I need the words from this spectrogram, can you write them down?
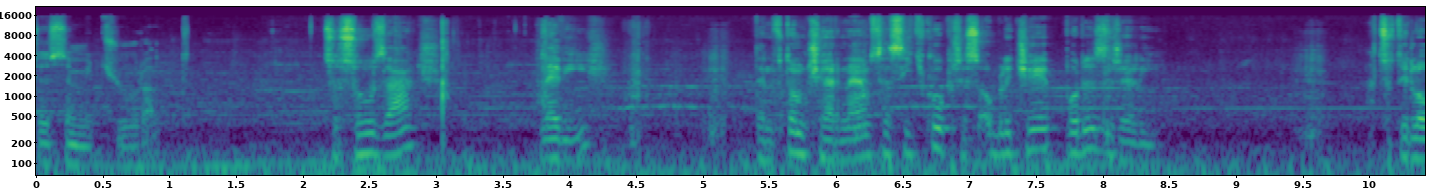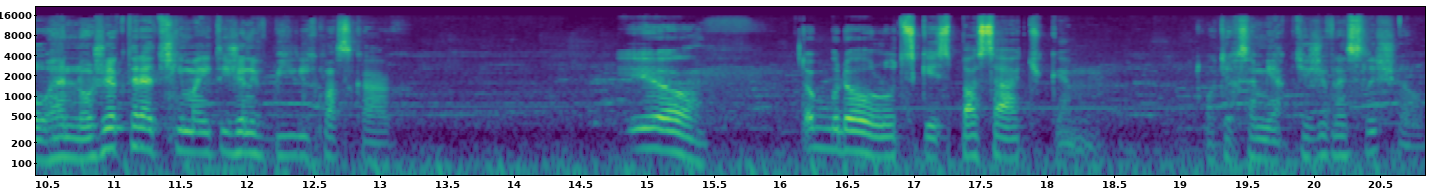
Chce se mi čůrat. Co jsou zač? Nevíš? Ten v tom černém se síťkou přes obličeje je podezřelý. A co ty dlouhé nože, které třímají ty ženy v bílých maskách? Jo, to budou Lucky s pasáčkem. O těch jsem jak těživ neslyšel.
